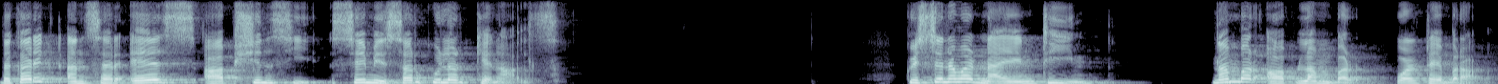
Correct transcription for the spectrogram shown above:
The correct answer is option C, semicircular canals. Question number 19. Number of lumbar vertebra.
